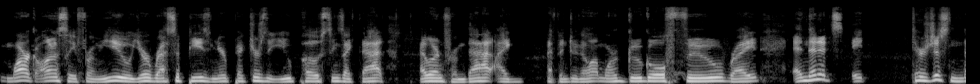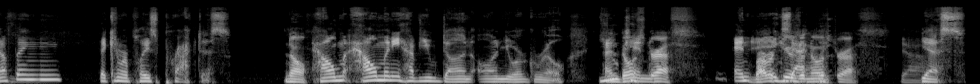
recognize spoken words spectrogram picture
Mark. Honestly, from you, your recipes and your pictures that you post, things like that. I learned from that. I I've been doing a lot more Google foo, right? And then it's it. There's just nothing that can replace practice. No, How how many have you done on your grill? You and don't can stress. and Barbecue is a no stress. Yeah. Yes.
